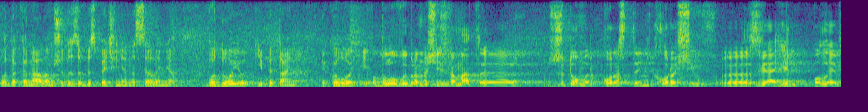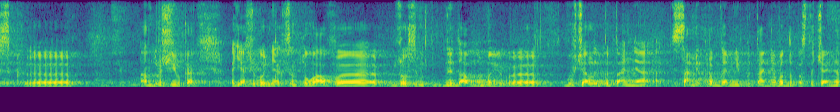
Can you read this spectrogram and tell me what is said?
водоканалам щодо забезпечення населення водою і питань екології. Було вибрано шість громад: е, Житомир, Коростень, Хорошів, е, Звягіль, Олевськ. е, Андрушівка. Я сьогодні акцентував е, зовсім недавно. Ми вивчали питання, самі проблемні питання водопостачання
